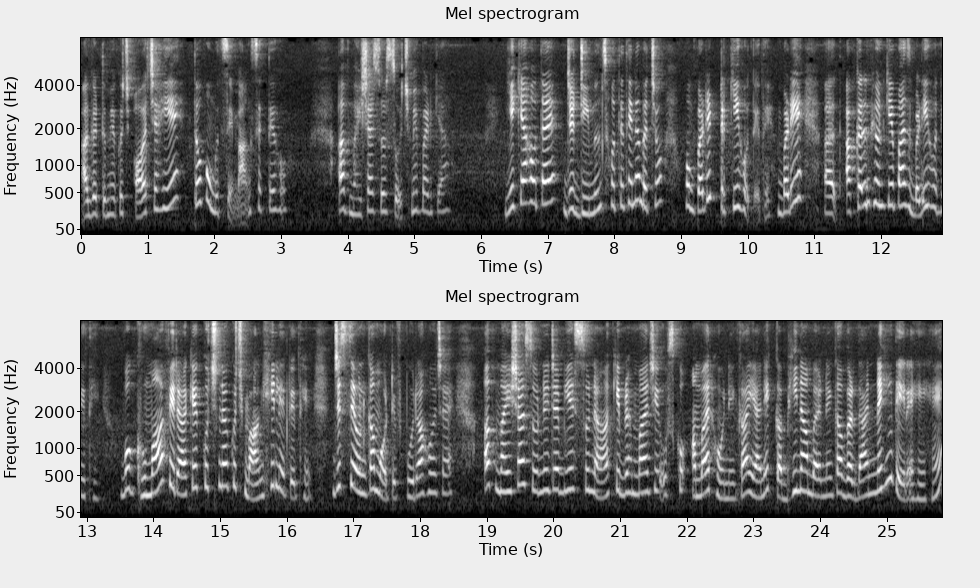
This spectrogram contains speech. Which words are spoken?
अगर तुम्हें कुछ और चाहिए तो वो मुझसे मांग सकते हो। अब महिषासुर सोच में पड़ गया। ये क्या होता है? जो डीमंस होते थे ना बच्चों, वो बड़े ट्रिकी होते थे। बड़े अकल भी उनके पास बड़ी होती थी। वो घुमा फिरा के कुछ ना कुछ मांग ही लेते थे, जिससे उनका मोटिव पूरा हो जाए। अब महिषासुर ने जब ये सुना कि ब्रह्मा जी उसको अमर होने का, यानी कभी ना मरने का वरदान नहीं दे रहे हैं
